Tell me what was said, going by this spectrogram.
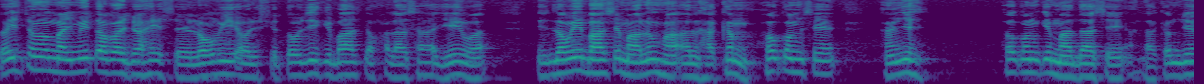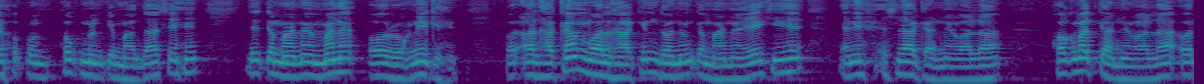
تو اس تو مجموعی طور پر جو ہے، اس لغوی اور اس کے توضیع کی بات کا خلاصہ یہ ہوا۔ اس لغوی بات سے معلوم ہوا، الحکم حکم سے ہاں جی حکم کے مادہ سے، الحکم جو حکم حکم کے مادہ سے ہیں، جس کا معنی منع اور روکنے کے ہیں۔ اور الحکم و الحاکم دونوں کا معنی ایک ہی ہے یعنی فیصلہ کرنے والا، حکمت کرنے والا۔ اور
